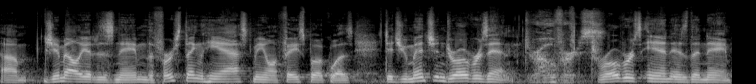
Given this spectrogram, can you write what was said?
um, Jim Elliott is his name. The first thing he asked me on Facebook was, "Did you mention Drover's Inn?" Drovers. Drover's Inn is the name.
